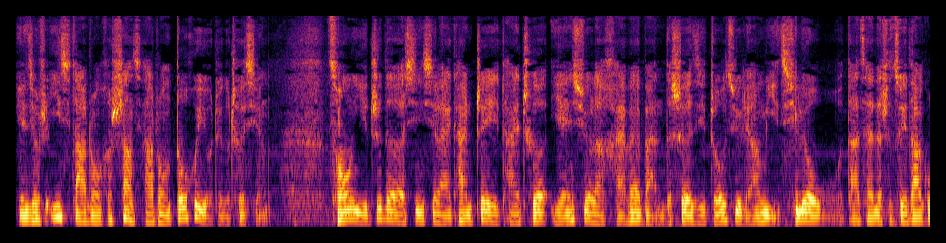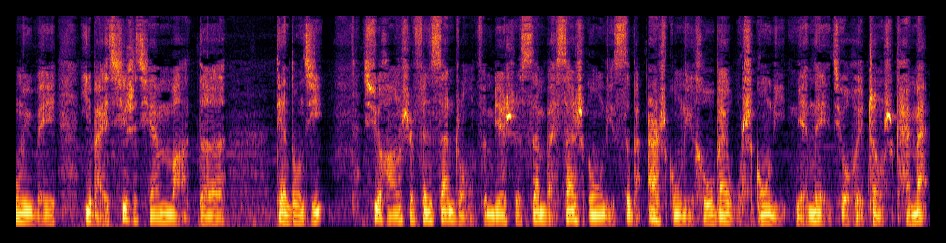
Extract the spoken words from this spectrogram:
也就是一汽大众和上汽大众都会有这个车型。从已知的信息来看，这一台车延续了海外版的设计，轴距两米七六五，搭载的是最大功率为一百七十千瓦的电动机，续航是分三种，分别是三百三十公里、四百二十公里和五百五十公里，年内就会正式开卖。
